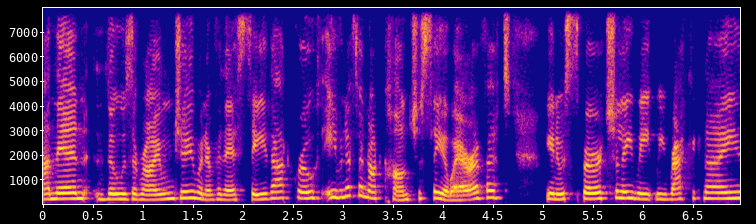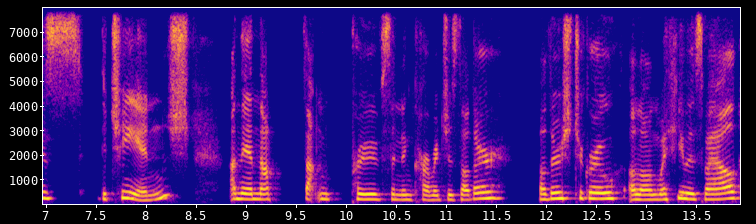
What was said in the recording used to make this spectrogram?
and then those around you, whenever they see that growth, even if they're not consciously aware of it, you know, spiritually, we, we recognize the change and then that that improves and encourages other others to grow along with you as well.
